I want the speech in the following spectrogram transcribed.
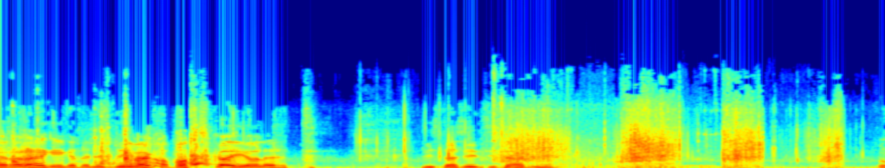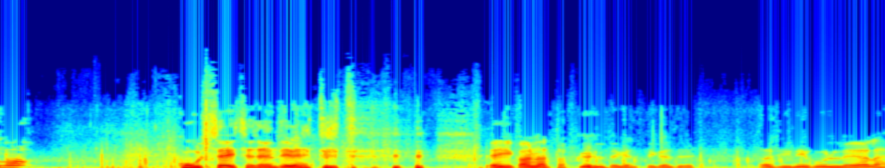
ära räägi, ega ta nüüd nii väga paks ka ei ole, et mis ta siin siis on? no kuus-seitse sentimeetrit. ei, kannatab küll tegelikult, ega see asi nii hull ei ole.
